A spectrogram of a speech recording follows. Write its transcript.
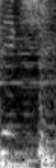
picture.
